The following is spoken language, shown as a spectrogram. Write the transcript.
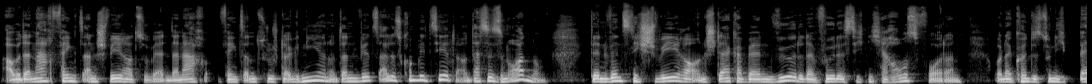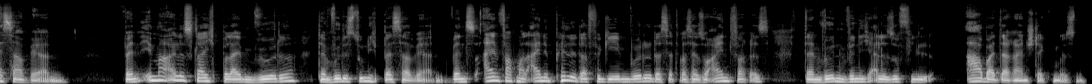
Aber danach fängt es an, schwerer zu werden. Danach fängt es an zu stagnieren und dann wird es alles komplizierter. Und das ist in Ordnung. Denn wenn es nicht schwerer und stärker werden würde, dann würde es dich nicht herausfordern. Und dann könntest du nicht besser werden. Wenn immer alles gleich bleiben würde, dann würdest du nicht besser werden. Wenn es einfach mal eine Pille dafür geben würde, dass etwas ja so einfach ist, dann würden wir nicht alle so viel Arbeit da reinstecken müssen.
